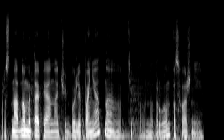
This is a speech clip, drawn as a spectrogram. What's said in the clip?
Просто на одном этапе она чуть более понятна, типа, на другом посложнее.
